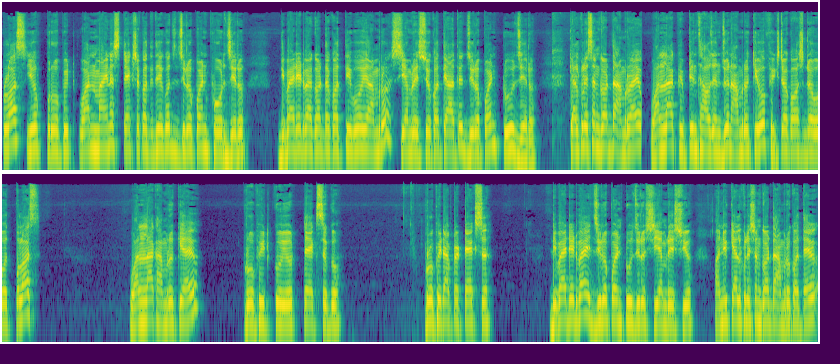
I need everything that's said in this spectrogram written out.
प्लस यो प्रोफिट वान माइनस ट्याक्स कति दिएको? Zero point four zero divided by गर्दा कति भयो यो हाम्रो सिएम रेसियो कति आएको थियो? Zero point two zero calculation गर्दा हाम्रो आयो वान लाख फिफ्टिन थाउजन्ड जुन हाम्रो के हो? फिक्स्ड कस्ट हो। प्लस वान लाख हाम्रो के आयो? प्रोफिटको यो ट्याक्सको profit after tax divided by zero point two zero CM ratio अनि यो क्यालकुलेसन गर्दा हाम्रो कति आयो?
